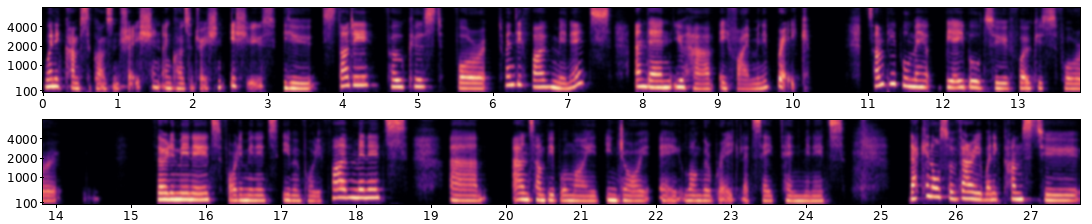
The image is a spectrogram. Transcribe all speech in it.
when it comes to concentration and concentration issues. You study focused for 25 minutes and then you have a five minute break. Some people may be able to focus for 30 minutes, 40 minutes, even 45 minutes. Um, and some people might enjoy a longer break, let's say 10 minutes. That can also vary when it comes to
